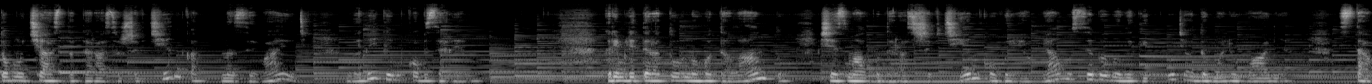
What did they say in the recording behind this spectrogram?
Тому часто Тараса Шевченка називають Великим Кобзарем. Крім літературного таланту, ще з малку Тарас Шевченко виявляв у себе великий потяг до малювання, став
